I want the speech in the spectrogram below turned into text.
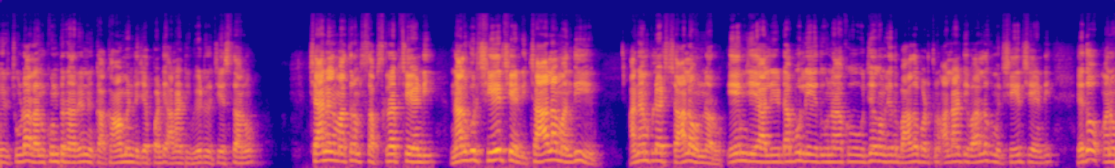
మీరు చూడాలనుకుంటున్నారని ఇంకా కామెంట్ చెప్పండి. అలాంటి వీడియోలు చేస్తాను. ఛానల్ మాత్రం సబ్స్క్రైబ్ చేయండి. నలుగురు షేర్ చేయండి. చాలామంది అన్ఎంప్లాయిడ్ చాలా ఉన్నారు. ఏం చేయాలి, డబ్బు లేదు, నాకు ఉద్యోగం లేదు, బాధపడుతున్నాను అలాంటి వాళ్ళకు మీరు షేర్ చేయండి. ఏదో మనం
